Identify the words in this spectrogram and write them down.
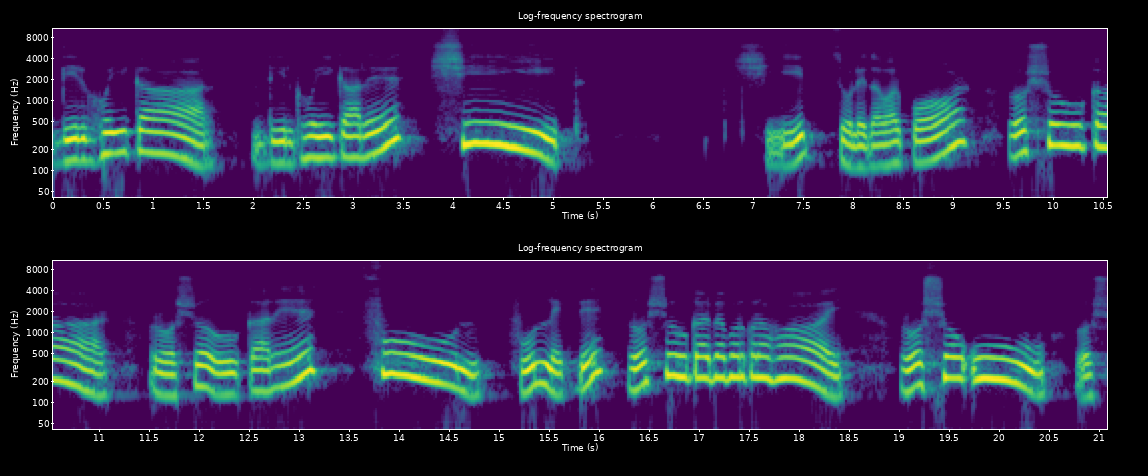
দীর্ঘইকার, দীর্ঘইকারে শীত। শীত চলে যাওয়ার পর রস্য উকার, রস্য উকারে ফুল ফুল লিখতে রস্য উকার ব্যবহার করা হয়। রস্য উ, রস্য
